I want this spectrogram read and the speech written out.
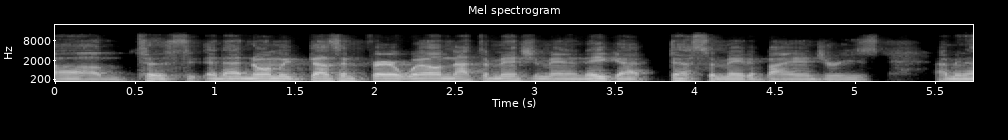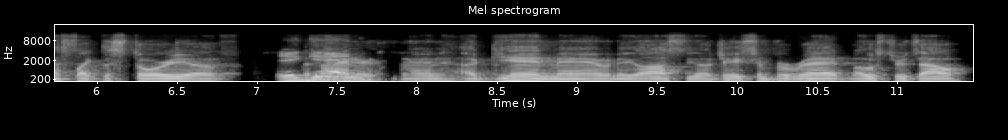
um, to, and that normally doesn't fare well. Not to mention, man, they got decimated by injuries. I mean, that's like the story of Again. the Niners, man. Again, man, when they lost, you know, Jason Verrett, Mostert's out,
